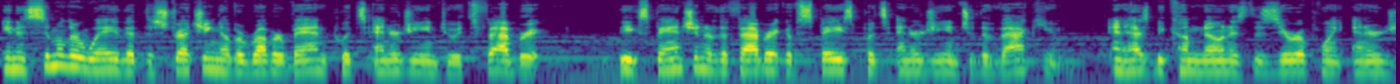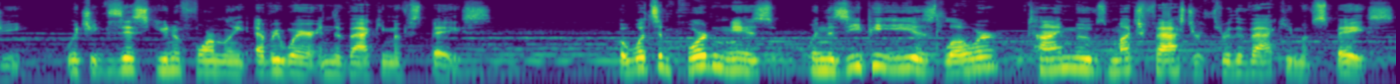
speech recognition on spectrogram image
In a similar way that the stretching of a rubber band puts energy into its fabric, the expansion of the fabric of space puts energy into the vacuum and has become known as the zero point energy, which exists uniformly everywhere in the vacuum of space. But what's important is when the ZPE is lower, time moves much faster through the vacuum of space.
